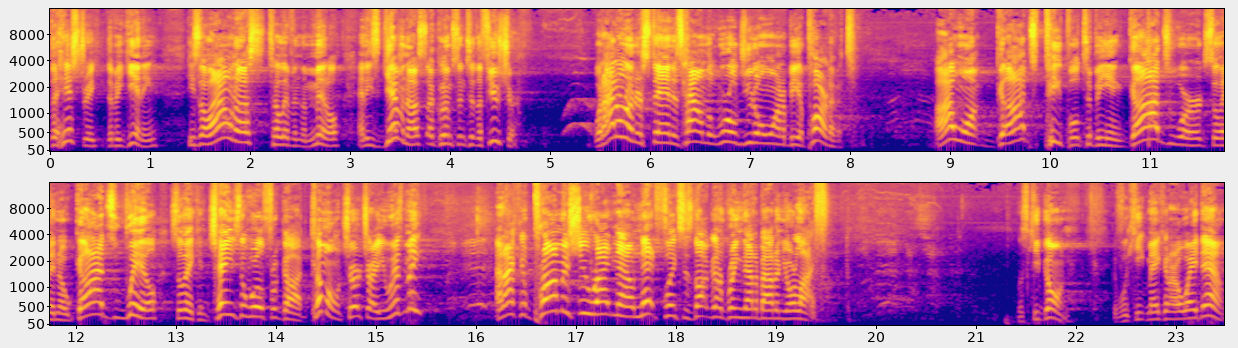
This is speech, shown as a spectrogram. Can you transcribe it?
the history, the beginning, He's allowing us to live in the middle, and He's given us a glimpse into the future. What I don't understand is how in the world you don't want to be a part of it. I want God's people to be in God's word so they know God's will so they can change the world for God. Come on, church, are you with me? And I can promise you right now, Netflix is not going to bring that about in your life. Let's keep going. If we keep making our way down,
